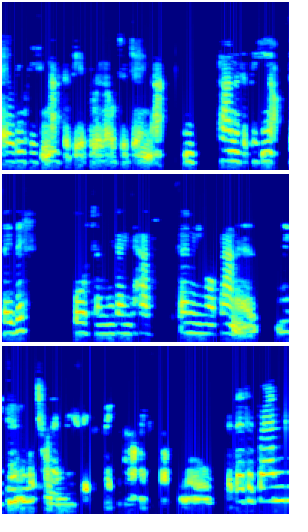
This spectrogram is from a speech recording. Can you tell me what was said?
sales increasing massively as a result of doing that. And planners are picking up. So this autumn we're going to have so many more planners. And I don't know which one I'm most excited about. I them all. But there's a brand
